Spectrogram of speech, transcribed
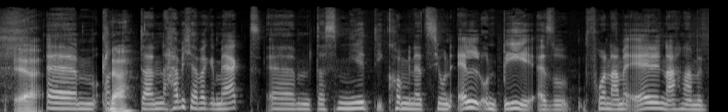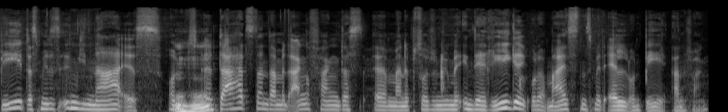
Ja, Ähm, klar. Und dann habe ich aber gemerkt, ähm, dass mir die Kombination L und B, also Vorname L, Nachname B, dass mir das irgendwie nah ist. Und Mhm. äh, da hat es dann damit angefangen, dass äh, meine Pseudonyme in der Regel oder meistens mit L und B anfangen.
